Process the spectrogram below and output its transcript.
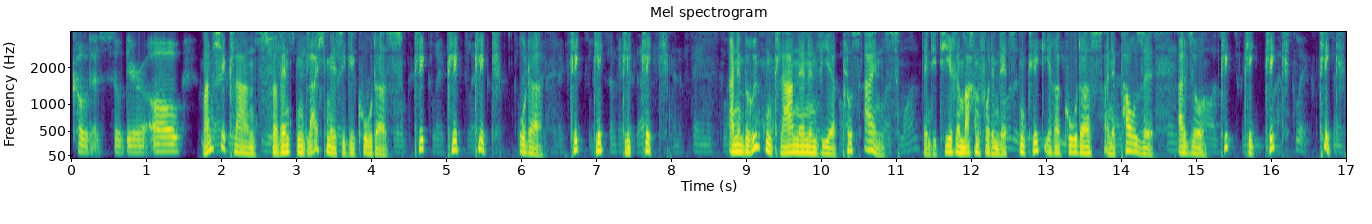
codas, so they're all Manche Clans verwenden gleichmäßige Kodas, Klick, Klick, Klick oder Klick, Klick, Klick, Klick. Einen berühmten Clan nennen wir Plus Eins, denn die Tiere machen vor dem letzten Klick ihrer Kodas eine Pause, also Klick, Klick, Klick, Klick.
